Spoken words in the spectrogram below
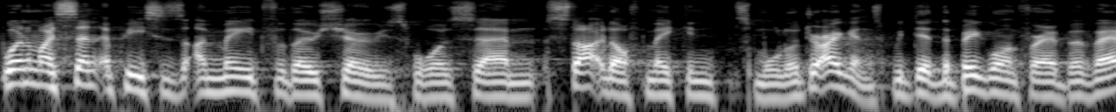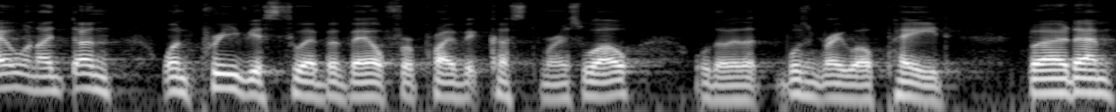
one of my centerpieces I made for those shows was um, started off making smaller dragons. We did the big one for Ebbw and I'd done one previous to Ebbw for a private customer as well, although that wasn't very well paid. But um,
